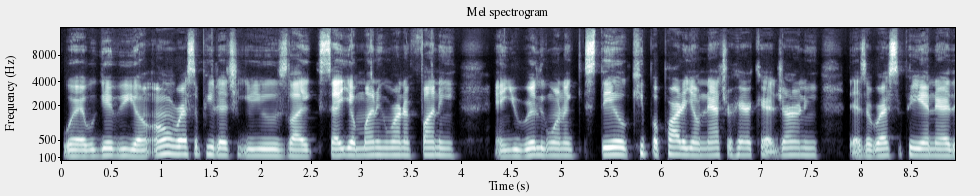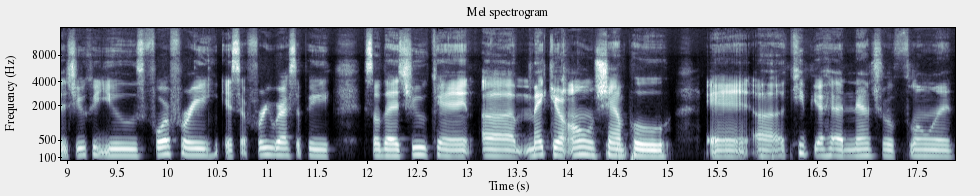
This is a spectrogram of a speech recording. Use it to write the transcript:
where it will give you your own recipe that you can use. Like, say your money running funny and you really want to still keep a part of your natural hair care journey, there's a recipe in there that you could use for free. It's a free recipe so that you can uh, make your own shampoo and uh, keep your hair natural flowing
